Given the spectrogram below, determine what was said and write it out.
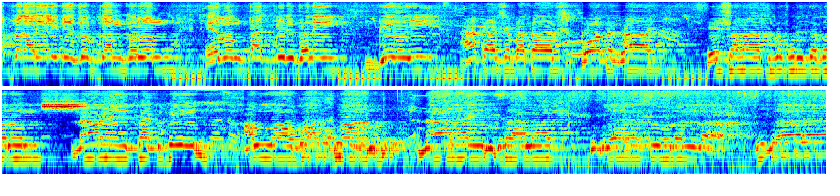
আপনারা র্যালিতে যোগদান করুন এবং তাকবির ধ্বনি দিয়েই আকাশ বাতাস পথ ঘাট এ সমাজ মুখরিত করুন। নারায় তাকবীর আল্লাহু আকবার। নারায় রিসালাত ইয়া রাসূলুল্লাহ। নারায়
